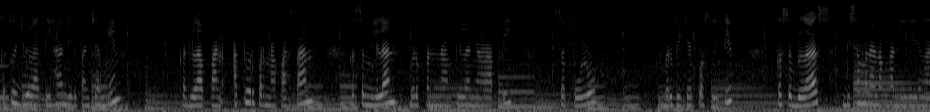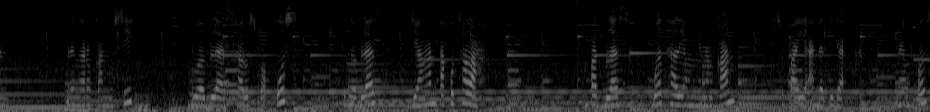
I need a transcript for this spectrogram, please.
Ketujuh, latihan di depan cermin. Kedelapan, atur pernafasan. Kesembilan, berpenampilan yang rapi. Kesepuluh, berpikir positif. Kesebelas, bisa menenangkan diri dengan mendengarkan musik 12 harus fokus 13 jangan takut salah 14 buat hal yang menyenangkan supaya Anda tidak nervous.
